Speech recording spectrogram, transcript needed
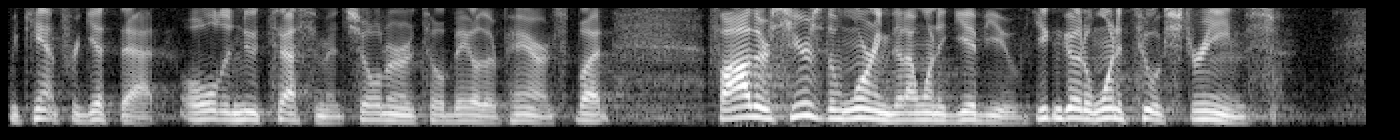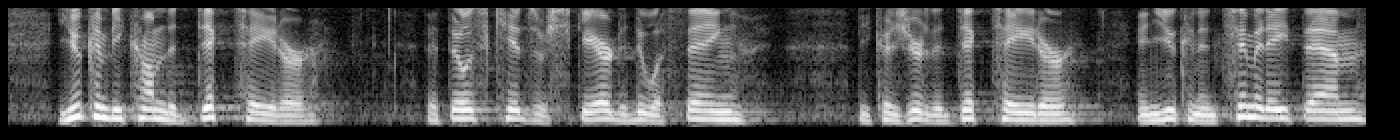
We can't forget that. Old and New Testament, children are to obey their parents. But Fathers, here's the warning that I want to give you. You can go to one of two extremes. You can become the dictator that those kids are scared to do a thing because you're the dictator and you can intimidate them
